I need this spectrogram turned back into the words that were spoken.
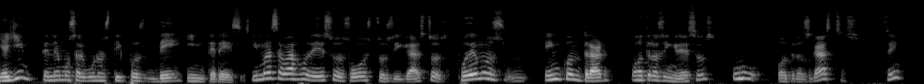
Y allí tenemos algunos tipos de intereses. Y más abajo de esos costos y gastos podemos encontrar otros ingresos u otros gastos. ¿Sí?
